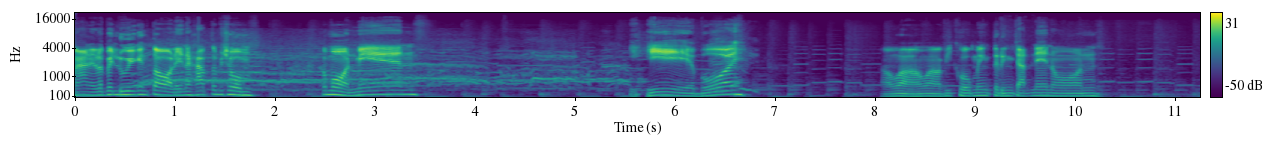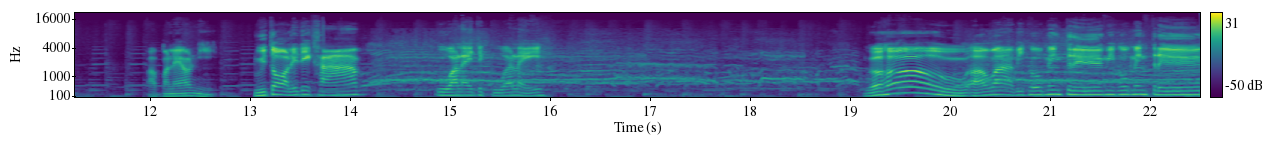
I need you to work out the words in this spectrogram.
มาเดี๋ยวเราไปลุยกันต่อเลยนะครับท่านผู้ชมกระหมอนแมนเฮ้บอยเอาว่าเอาว่าพี่โคกแม่งตึงจัดแน่นอน ปรับมาแล้วนี่ลุยต่อเลยได้ครับ กลัวอะไรจะกลัวอะไรว้าวเอาว่าพี่โคกแม่งตึงพี่โคกแม่งตึง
